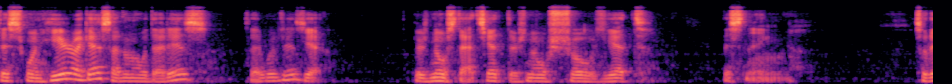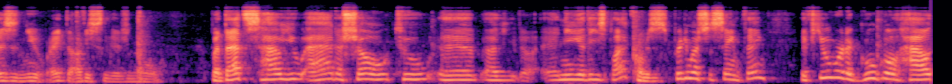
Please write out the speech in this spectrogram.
This one here I guess. I don't know what that is. Is that what it is? Yeah. There's no stats yet. There's no shows yet. This thing. So this is new right? Obviously there's no but that's how you add a show to uh, uh, any of these platforms. It's pretty much the same thing. If you were to google how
